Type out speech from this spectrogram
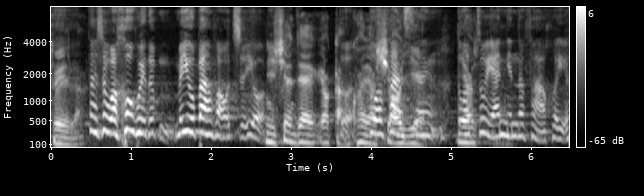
对了，但是我后悔的没有办法，我只有你现在要赶快要消业多祝愿您的法会。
